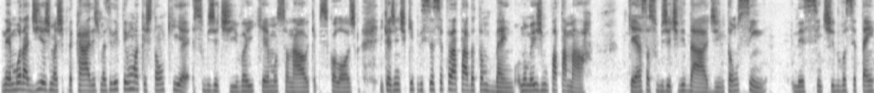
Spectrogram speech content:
né? moradias mais precárias, mas ele tem uma questão que é subjetiva e que é emocional e que é psicológica e que a gente que precisa ser tratada também no mesmo patamar, que é essa subjetividade. Então, sim, nesse sentido você tem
